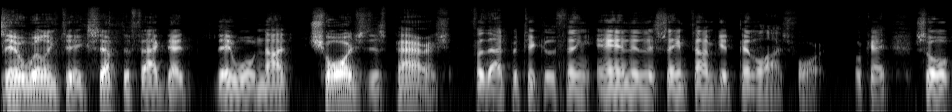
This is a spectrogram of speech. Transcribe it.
they're willing to accept the fact that they will not charge this parish for that particular thing and in the same time get penalized for it. Okay, so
